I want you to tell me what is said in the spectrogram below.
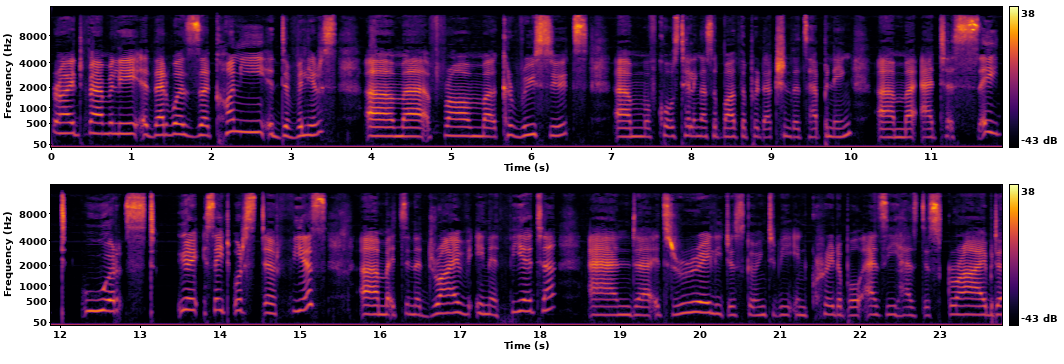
Right, family. That was uh, Coenie de Villiers um, uh, from uh, Karoo Suites, um, of course, telling us about the production that's happening um, at Saint Oorst. Suidoosterfees. Um, it's in a drive-in a theater, and uh, it's really just going to be incredible as he has described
